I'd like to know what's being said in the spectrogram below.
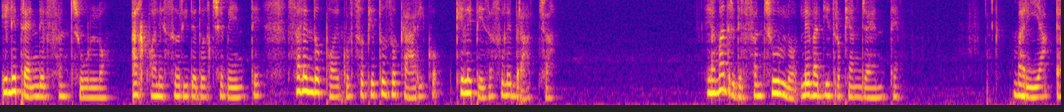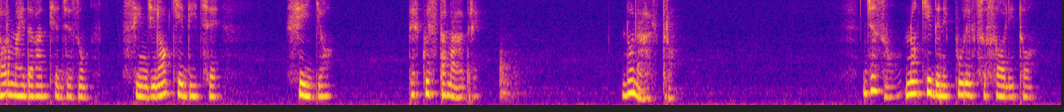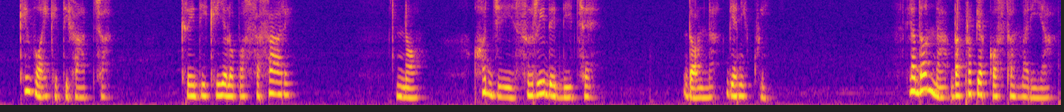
e le prende il fanciullo, al quale sorride dolcemente, salendo poi col suo pietoso carico che le pesa sulle braccia. La madre del fanciullo le va dietro piangente. Maria è ormai davanti a Gesù, si inginocchia e dice, Figlio, per questa madre, non altro. Gesù non chiede neppure il suo solito, che vuoi che ti faccia? Credi che io lo possa fare? No, oggi sorride e dice, Donna, vieni qui. La donna va proprio accosto a Maria.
